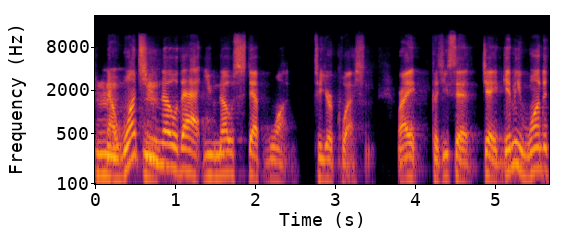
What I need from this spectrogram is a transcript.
Mm-hmm. Now, once you mm. know that, you know step one to your question right? Because you said, Jay, give me one to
